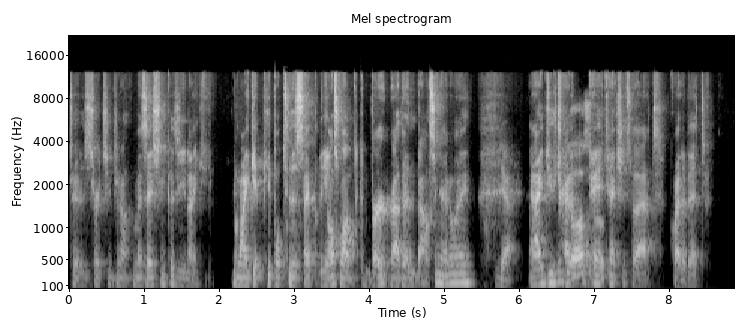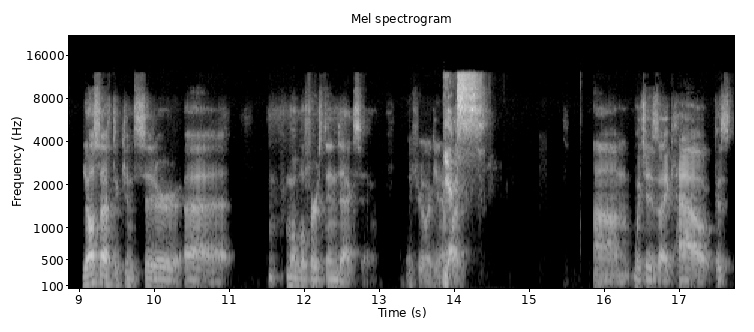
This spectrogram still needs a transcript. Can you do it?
to search engine optimization because you know you want to get people to the site, but you also want them to convert rather than bouncing right away. Yeah. And I do try You to also- pay attention to that quite a bit. You also have to consider uh, mobile first indexing if you're looking at web, Yes. Um, which is like how because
